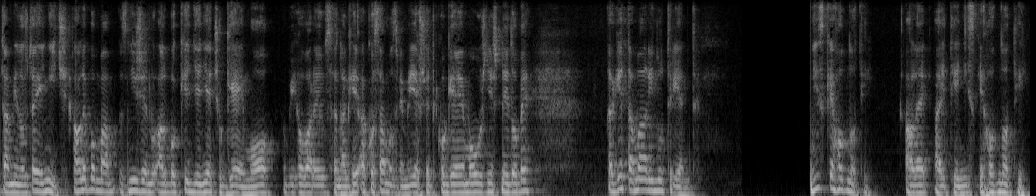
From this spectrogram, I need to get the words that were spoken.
vitamínoch to je nič. Alebo mám zníženú, alebo keď je niečo GMO, vyhovárajú sa na ako samozrejme je všetko GMO už v dnešnej dobe, tak je tam malý nutrient. Nízke hodnoty, ale aj tie nízke hodnoty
